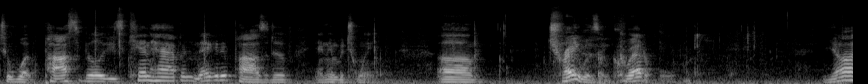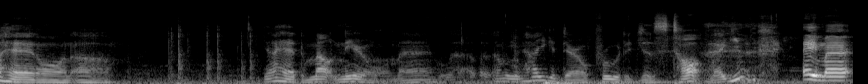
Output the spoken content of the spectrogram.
to what possibilities can happen, negative, positive, and in between. Um, Trey was incredible. Y'all had on, uh, y'all had the Mountaineer on, man. I mean, how you get Daryl Prue to just talk, man? You, hey, man.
